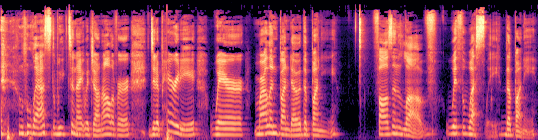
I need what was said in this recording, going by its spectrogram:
last week tonight with John Oliver did a parody where Marlon Bundo, the bunny, falls in love with Wesley, the bunny.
